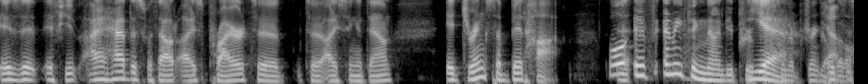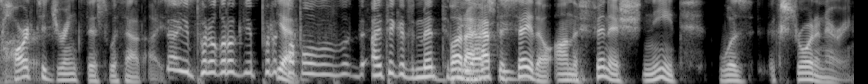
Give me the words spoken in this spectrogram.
is it if you I had this without ice prior to to icing it down, it drinks a bit hot. Well, if anything, ninety proof is yeah, going to drink a it's, little. it's hard to drink this without ice. No, you put a little. You put a Yeah. couple. of- I think it's meant to. Be. But I have to say though, on the finish, neat was extraordinary,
